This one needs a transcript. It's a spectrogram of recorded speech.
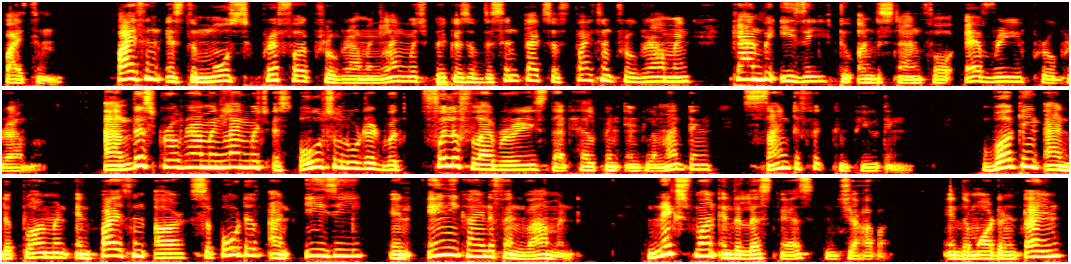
Python. Python is the most preferred programming language because of the syntax of Python programming can be easy to understand for every programmer. And this programming language is also loaded with full of libraries that help in implementing scientific computing. Working and deployment in Python are supportive and easy in any kind of environment. Next one in the list is Java. In the modern time,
